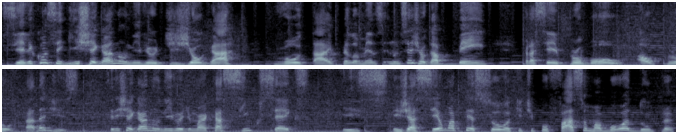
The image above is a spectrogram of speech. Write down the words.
Se ele conseguir chegar no nível de jogar, voltar e pelo menos não precisa jogar bem para ser Pro Bowl ao Pro, nada disso se ele chegar no nível de marcar 5 sacks e, e, já ser uma pessoa que, tipo, faça uma boa dupla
